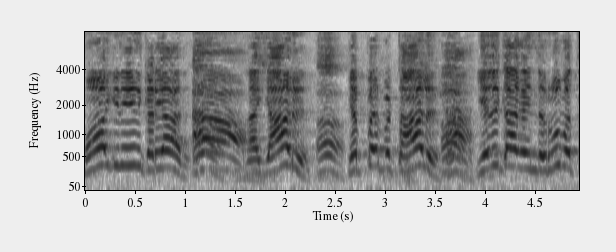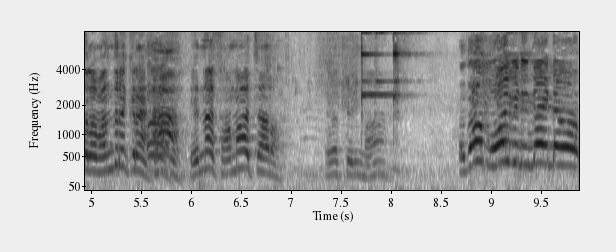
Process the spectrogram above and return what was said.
மோகினின்னு கிடையாது. நான் யாரு. எப்பேற்பட்ட ஆளு? எதுக்காக இந்த ரூபத்துல வந்திருக்கிறேன்? என்ன சமாச்சாரம்? தெரியுமா? அதான் மோகினின்னா என்ன?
